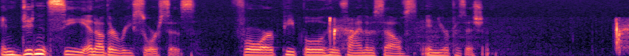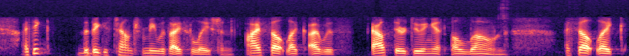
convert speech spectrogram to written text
and didn't see in other resources? for people who find themselves in your position? I think the biggest challenge for me was isolation. I felt like I was out there doing it alone. I felt like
